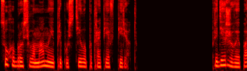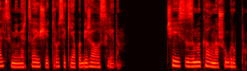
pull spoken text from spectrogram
Сухо бросила мама и припустила по тропе вперед. Придерживая пальцами мерцающий тросик, я побежала следом. Чейз замыкал нашу группу,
